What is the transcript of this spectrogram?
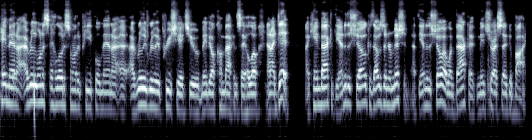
hey man i, I really want to say hello to some other people man. I, I really really appreciate you. Maybe i'll come back and say hello. And i did I came back at the end of the show because that was intermission. At the end of the show, I went back. I made sure I said goodbye,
